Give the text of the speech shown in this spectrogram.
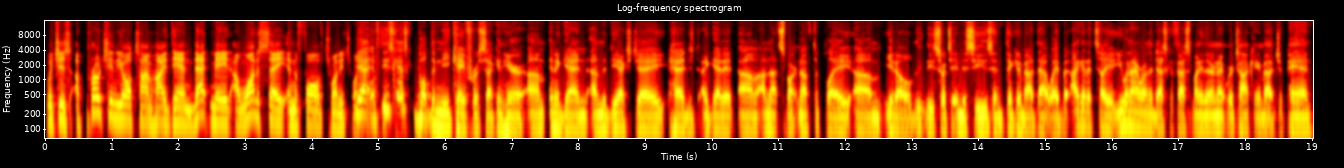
which is approaching the all time high, Dan, that made, I want to say, in the fall of 2020. Yeah, if these guys can pull up the Nikkei for a second here, um, and again, um, the DXJ hedged, I get it. Um, I'm not smart enough to play, um, you know, th- these sorts of indices and thinking about it that way. But I got to tell you, you and I were on the desk of Fast Money the other night. We were talking about Japan.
